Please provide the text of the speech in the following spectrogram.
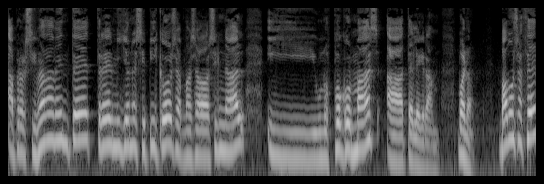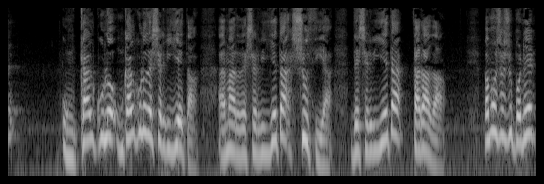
aproximadamente 3 millones y pico se han pasado a Signal y unos pocos más a Telegram. Bueno, vamos a hacer un cálculo, un cálculo de servilleta, además de servilleta sucia, de servilleta tarada. Vamos a suponer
